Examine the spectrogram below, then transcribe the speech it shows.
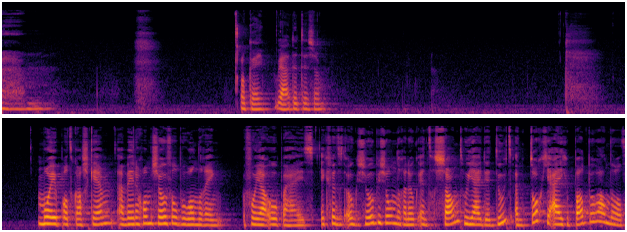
Um, Oké, ja, dit is hem. Mooie podcast, Kim. En wederom zoveel bewondering voor jouw openheid. Ik vind het ook zo bijzonder en ook interessant hoe jij dit doet en toch je eigen pad bewandelt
